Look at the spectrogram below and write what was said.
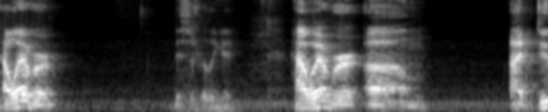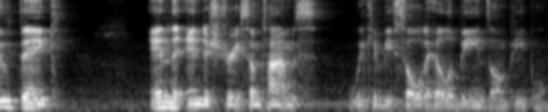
However, this is really good. However, um, I do think in the industry, sometimes we can be sold a hill of beans on people.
